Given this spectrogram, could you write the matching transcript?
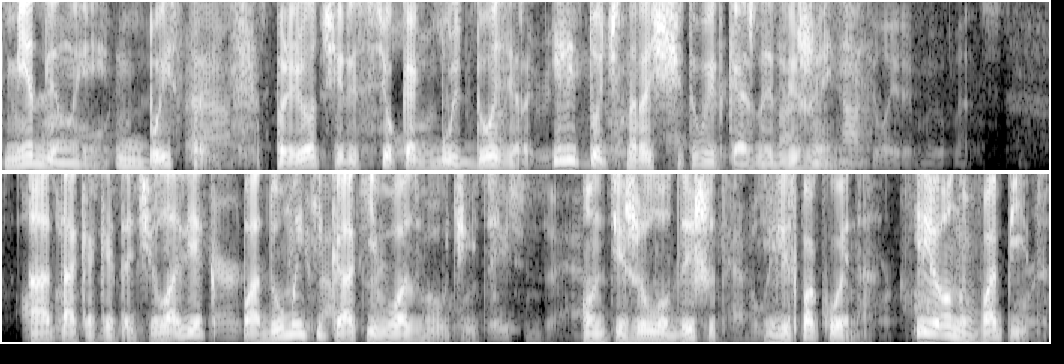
Медленный, быстрый, прет через все как бульдозер или точно рассчитывает каждое движение. А так как это человек, подумайте, как его озвучить. Он тяжело дышит или спокойно? Или он вопит?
